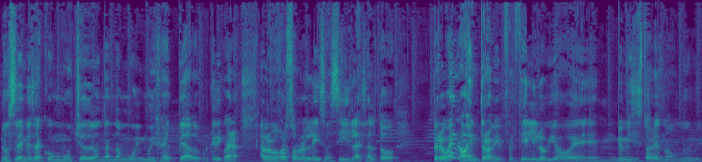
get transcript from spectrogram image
No sé, me sacó mucho de onda, ando muy, muy hypeado. Porque digo, bueno, a lo mejor solo le hizo así, la saltó. Pero bueno, entró a mi perfil y lo vio, eh, vio mis historias, ¿no? Muy,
